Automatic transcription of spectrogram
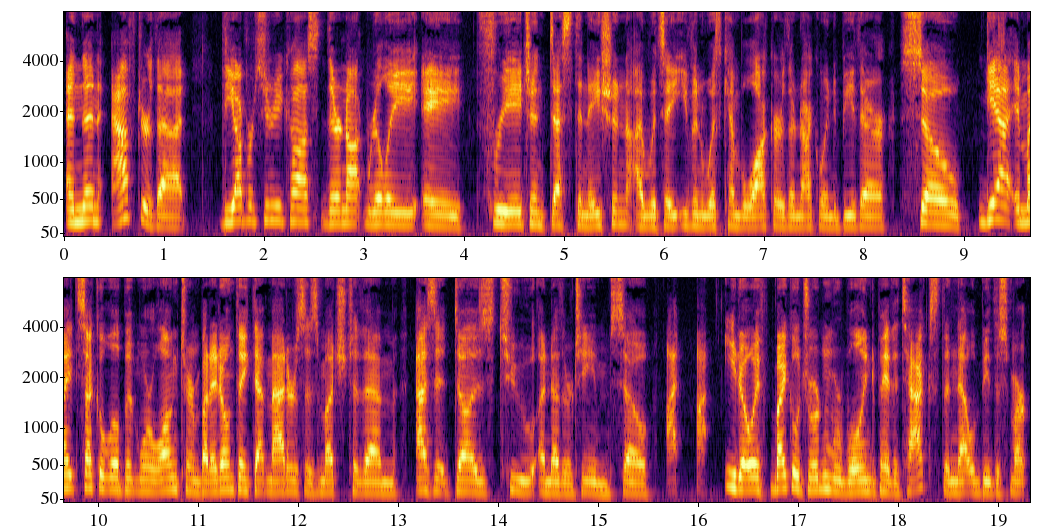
And then after that, the opportunity cost, they're not really a free agent destination. I would say, even with Kemba Walker, they're not going to be there. So, yeah, it might suck a little bit more long term, but I don't think that matters as much to them as it does to another team. So, I, I, you know, if Michael Jordan were willing to pay the tax, then that would be the smart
